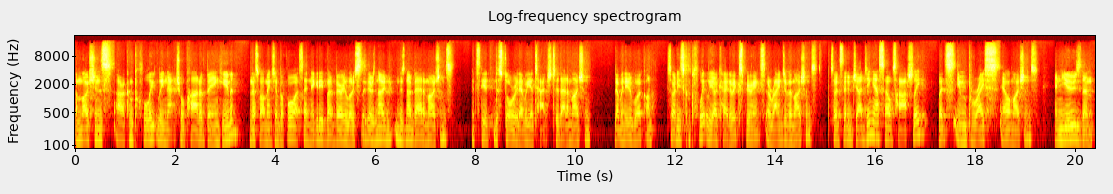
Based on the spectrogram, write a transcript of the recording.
Emotions are a completely natural part of being human. And that's why I mentioned before, I say negative, but very loosely. There's no, there's no bad emotions. It's the, the story that we attach to that emotion that we need to work on. So it is completely okay to experience a range of emotions. So instead of judging ourselves harshly, let's embrace our emotions and use them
